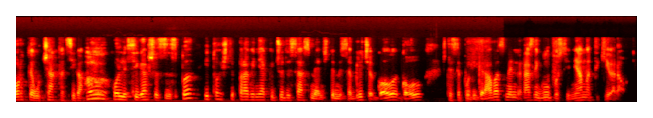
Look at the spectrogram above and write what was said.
хората очакват сега, «О, оле, сега ще се спа и той ще прави някакви чудеса с мен. Ще ме съблича гола, гол, ще се подиграва с мен, разни глупости. Няма такива работи.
